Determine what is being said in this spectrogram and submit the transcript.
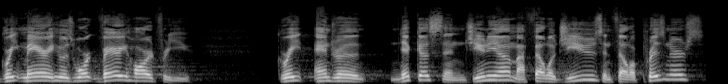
Greet Mary, who has worked very hard for you. Greet Andronicus and Junia, my fellow Jews and fellow prisoners.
